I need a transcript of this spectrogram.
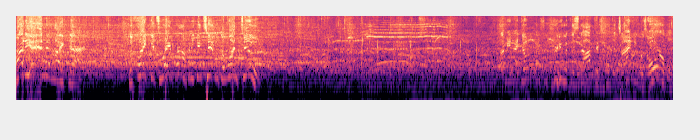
How do you end it like that? The fight gets waved off and he gets hit with the one-two. I mean, I don't disagree with the stoppage, but the timing was horrible.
